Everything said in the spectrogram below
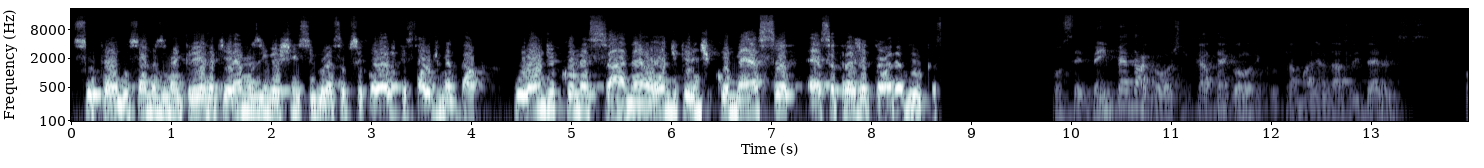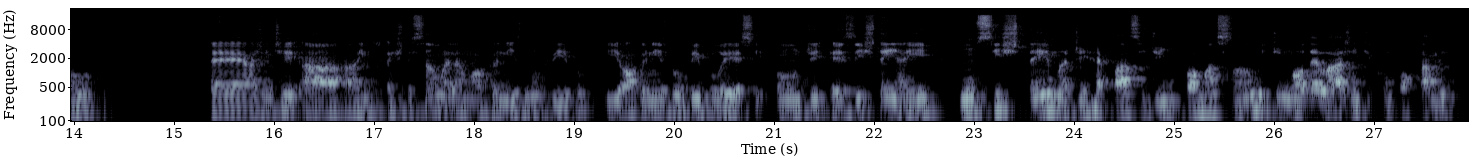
supondo, somos uma empresa, queremos investir em segurança psicológica e saúde mental. Por onde começar, né? Onde que a gente começa essa trajetória, Lucas? Vou ser bem pedagógico e categórico, trabalhando as lideranças. Ponto. É, a gente, a, a, instituição ela é um organismo vivo e organismo vivo esse onde existem aí um sistema de repasse de informação e de modelagem de comportamento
